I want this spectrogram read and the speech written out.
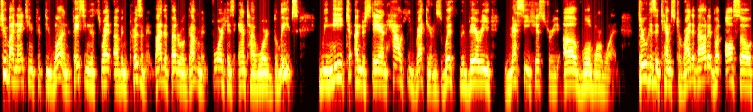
to by 1951 facing the threat of imprisonment by the federal government for his anti-war beliefs. We need to understand how he reckons with the very messy history of world war one through his attempts to write about it but also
